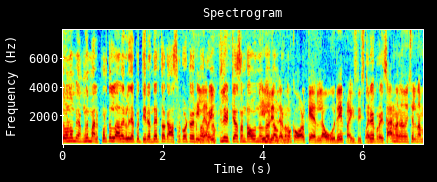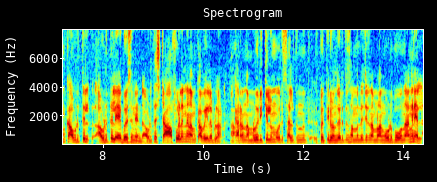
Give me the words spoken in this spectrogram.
തോന്നും ഞങ്ങൾ മലപ്പുറത്തുള്ള ആളുകൾ ചിലപ്പോൾ തിരുവനന്തപുരത്തോ കാസർഗോട്ടോ വരുമ്പോൾ റേറ്റിൽ വ്യത്യാസം ഉണ്ടാവും എന്നുള്ള ഇല്ല doubt ഇല്ല ഉണ്ടാവും. നമുക്ക് ഓൾ കേരള ഒരേ പ്രൈസ് ലിസ്റ്റ് കാരണം എന്താണെന്ന് വെച്ചാൽ നമുക്ക് അവിടുത്തെ അവിടുത്തെ ലേബേഴ്സ് തന്നെ ഉണ്ട്. അവിടുത്തെ സ്റ്റാഫുകൾ തന്നെ നമുക്ക് അവൈലബിൾ ആണ്. കാരണം നമ്മൾ ഒരിക്കലും ഒരു സ്ഥലത്ത് നിന്ന് ഇപ്പോൾ തിരുവനന്തപുരത്തെ സംബന്ധിച്ചിട്ട് നമ്മൾ അങ്ങോട്ട് പോകുന്ന അങ്ങനെയല്ല.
